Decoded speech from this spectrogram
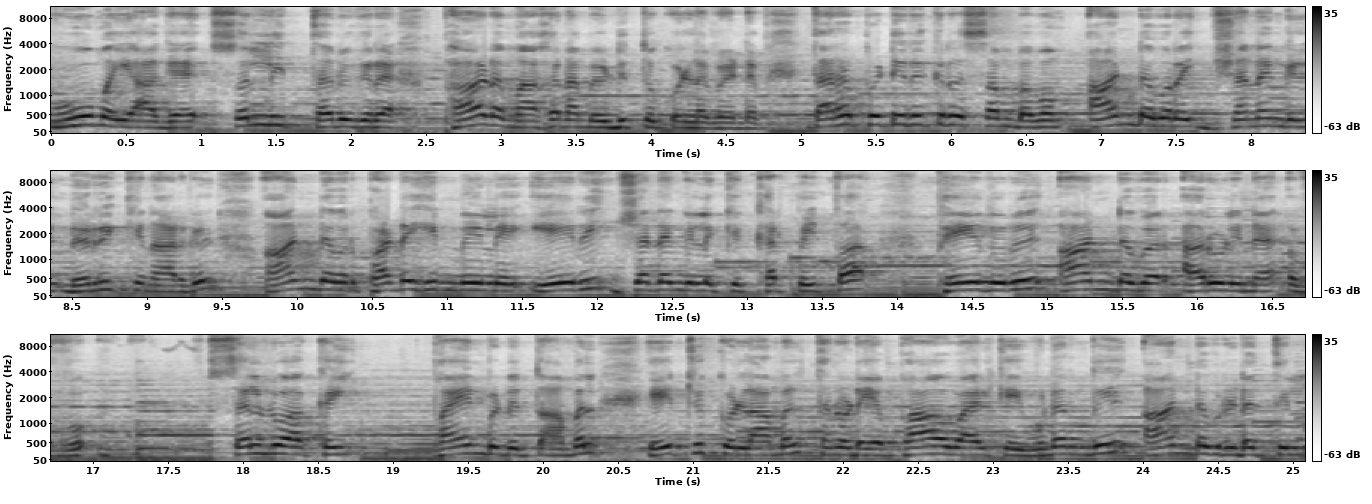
ஊமையாக சொல்லி தருகிற பாடமாக நாம் எடுத்துக்கொள்ள வேண்டும். தரப்பட்டிருக்கிற சம்பவம் ஆண்டவரை ஜனங்கள் நெருக்கினார்கள். ஆண்டவர் படகின் மேலே ஏறி ஜனங்களுக்கு கற்பித்தார். பேதுரு ஆண்டவர் அருளின செல்வாக்கை பயன்படுத்தாமல் ஏற்றுக்கொள்ளாமல் தன்னுடைய பாவ வாழ்க்கை உணர்ந்து ஆண்டவரிடத்தில்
